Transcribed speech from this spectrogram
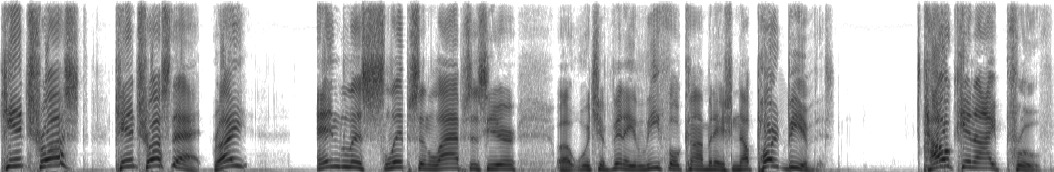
Can't trust. Can't trust that, right? Endless slips and lapses here, uh, which have been a lethal combination. Now, part B of this. How can I prove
